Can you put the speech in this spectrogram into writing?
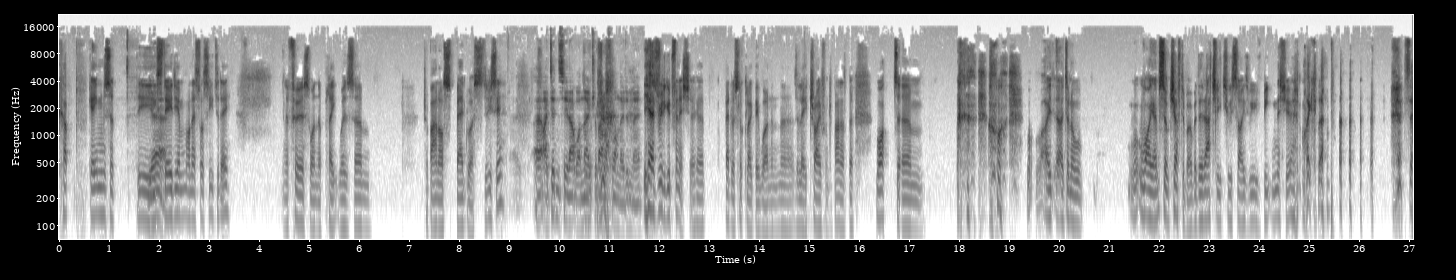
cup games at the Yeah. stadium on SLC today. The first one, the plate was um, Trebanos Bedwas. Did you see it? uh, I didn't see that one. No, Trebanos won though, didn't they? Yeah, it's a really good finish. Uh, Bedwas looked like they won, and uh, it was a late try from Trebanos. But what um, I, I don't know why I'm so chuffed about, but they're actually two sides we've beaten this year at my club. so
